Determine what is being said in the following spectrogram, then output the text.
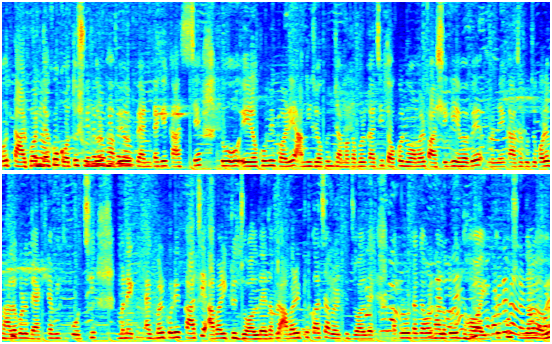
ও তারপর দেখো কত সুন্দর ভাবে ওর প্যান্টটাকে কাচছে। তো ও এরকমই করে। আমি যখন জামা কাপড় কাচি তখন ও আমার পাশে গিয়ে এভাবে মানে কাচাকুচো করে ভালো করে দেখে আমি কি করছি। মানে একবার করে কাচে আবার একটু জল দেয়। তারপরে আবার একটু কাচে আবার একটু জল দেয়। তারপরে ওটাকে আবার ভালো করে ধয়। তো খুব সুন্দর ভাবে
